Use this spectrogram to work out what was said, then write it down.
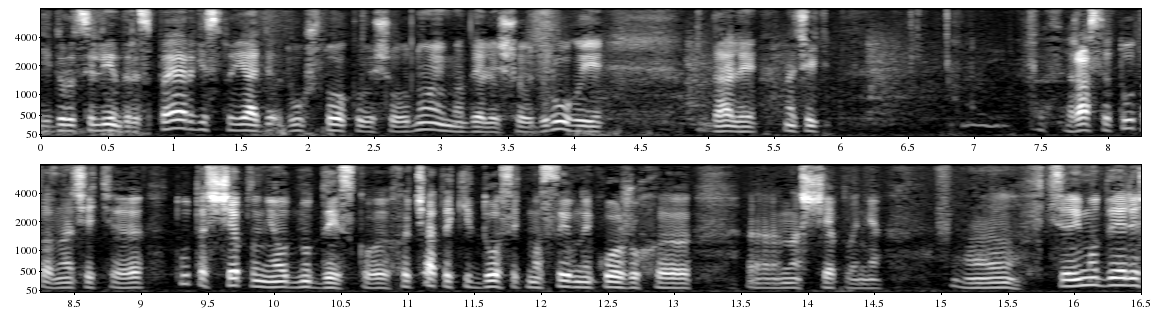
гідроциліндри спереді стоять двохштокові, що одної моделі, що другої. Далі, значить, раз це тут, а значить, е, тут щеплення однодискове, хоча такий досить масивний кожух е, е, на щеплення. В цій моделі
